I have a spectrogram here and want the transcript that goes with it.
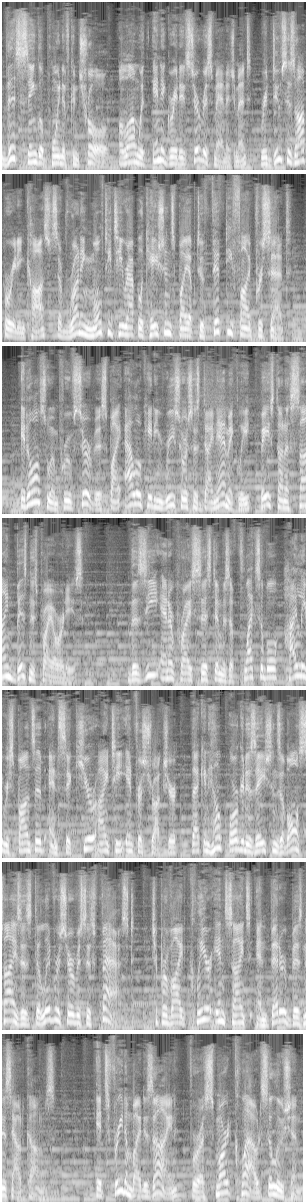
This single point of control, along with integrated service management, reduces operating costs of running multi-tier applications by up to 55%. It also improves service by allocating resources dynamically based on assigned business priorities. The zEnterprise System is a flexible, highly responsive, and secure IT infrastructure that can help organizations of all sizes deliver services fast to provide clear insights and better business outcomes. It's freedom by design for a smart cloud solution.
